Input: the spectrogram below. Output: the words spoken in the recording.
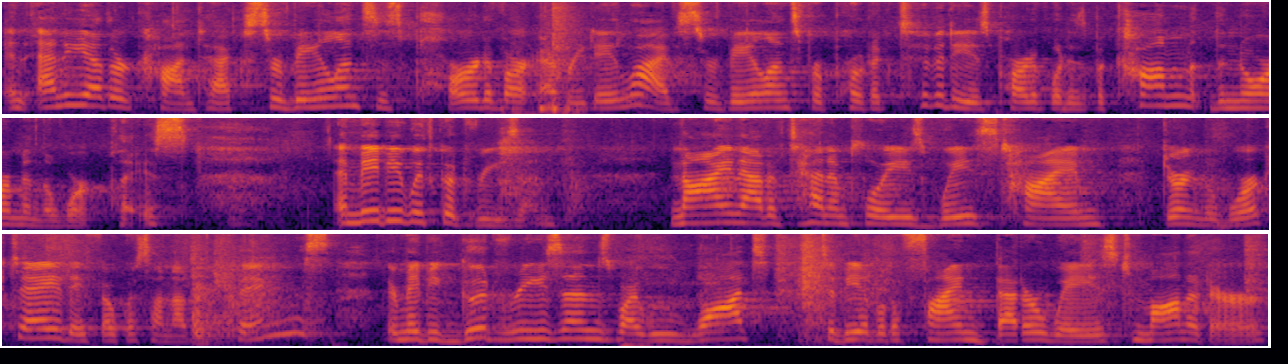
in any other context, surveillance is part of our everyday lives. Surveillance for productivity is part of what has become the norm in the workplace. And maybe with good reason. Nine out of 10 employees waste time during the workday. They focus on other things. There may be good reasons why we want to be able to find better ways to monitor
